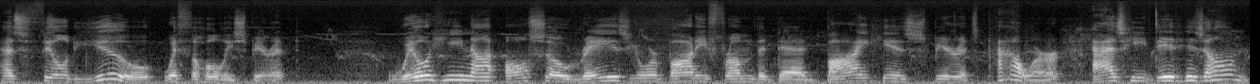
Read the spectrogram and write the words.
has filled you with the Holy Spirit, will he not also raise your body from the dead by his Spirit's power as he did his own?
